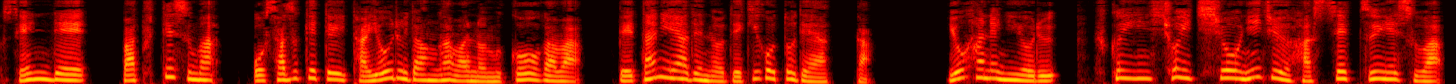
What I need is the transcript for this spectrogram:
洗礼、バプテスマを授けていたヨルダン川の向こう側、ベタニアでの出来事であった。ヨハネによる福音書1章28節イエスは、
